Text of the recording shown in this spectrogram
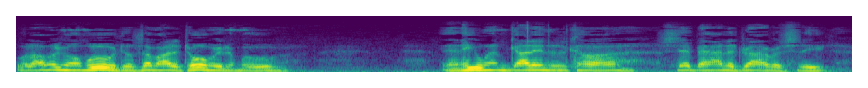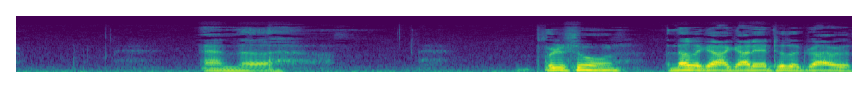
Well, I wasn't going to move until somebody told me to move. And he went and got into the car, sat behind the driver's seat, and uh, pretty soon another guy got into the driver's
